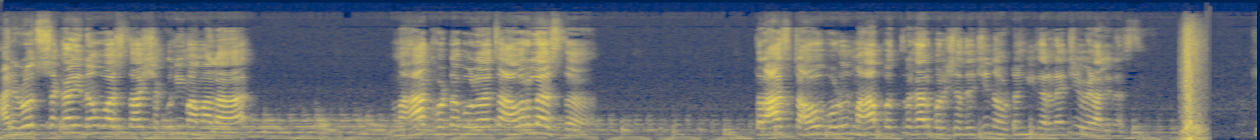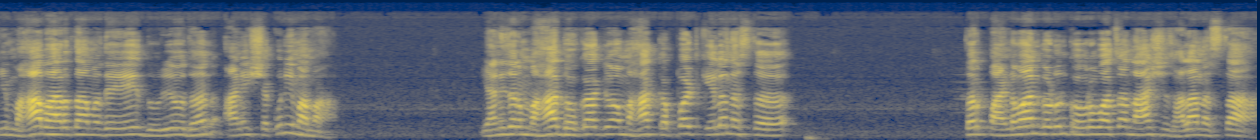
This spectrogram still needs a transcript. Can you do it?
आणि रोज सकाळी नऊ वाजता शकुनी मामाला महा खोटं बोलायचं आवरलं असतं. तर आज टाहो फोडून महापत्रकार परिषदेची नौटंकी करण्याची वेळ आली नसती. की महाभारतामध्ये दुर्योधन आणि शकुनी मामा यांनी जर महाधोका किंवा महाकपट केलं नसतं तर पांडवांकडून कौरवाचा नाश झाला नसता.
